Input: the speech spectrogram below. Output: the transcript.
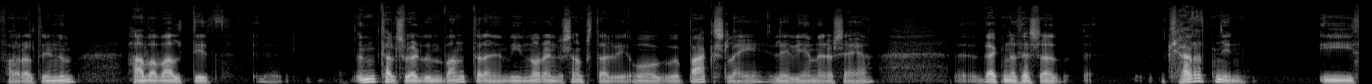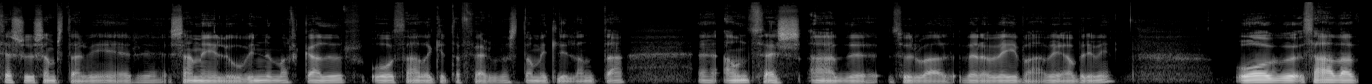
faraldrinum hafa valdið umtalsverðum vandræðum í norrænu samstarfi og bakslægi, leif ég mér að segja, vegna þess að kjarnin í þessu samstarfi er sameilu vinnumarkaður og það að geta ferðast á milli landa án þess að þurfa að vera að veifa vegabrifi og það að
